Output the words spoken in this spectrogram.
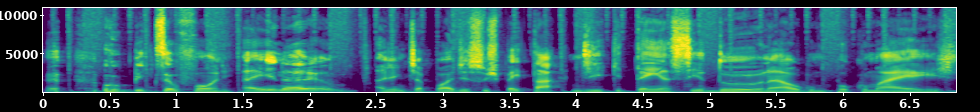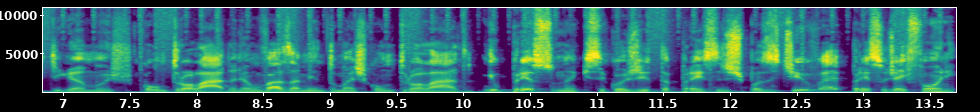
o Pixel Phone. Aí, né, a gente já pode suspeitar de que tenha sido né, algo um pouco mais, digamos, controlado, né, um vazamento mais controlado. E o preço, né, que se cogita para esse dispositivo é preço de iPhone,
